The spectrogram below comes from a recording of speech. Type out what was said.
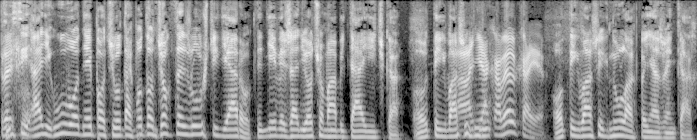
Ty si ani úvod nepočul, tak potom čo chceš lúštiť Jaro? Ty nevieš ani o čo má byť tajnička. O tých vašich... A nejaká veľká je. O tých vašich nulách peňaženkách.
